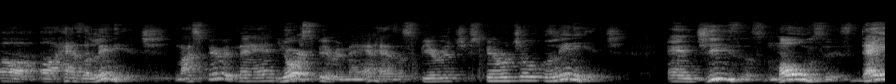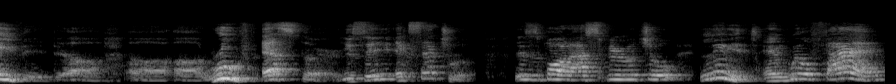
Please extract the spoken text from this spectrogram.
uh, uh, has a lineage. My spirit man, your spirit man, has a spirit spiritual lineage. And Jesus, Moses, David, uh, uh, uh, Ruth, Esther, you see, etc. This is part of our spiritual lineage, and we'll find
